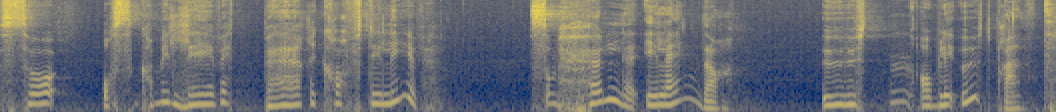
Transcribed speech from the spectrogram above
Så åssen kan vi leve et bærekraftig liv som holder i lengda, uten å bli utbrent?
